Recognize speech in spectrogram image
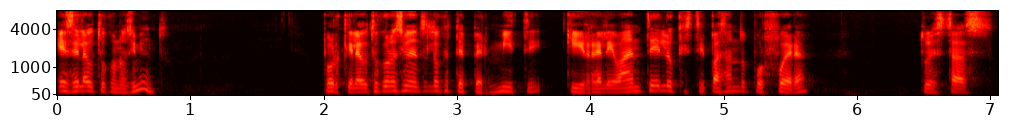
es el autoconocimiento. Porque el autoconocimiento es lo que te permite que irrelevante lo que esté pasando por fuera, tú estás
